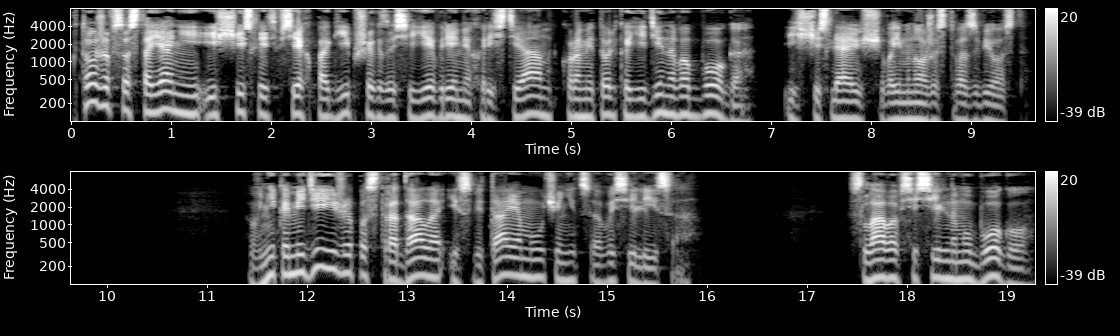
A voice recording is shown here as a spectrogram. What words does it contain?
Кто же в состоянии исчислить всех погибших за сие время христиан, кроме только единого Бога, исчисляющего и множество звезд? В Никомедии же пострадала и святая мученица Василиса. Слава всесильному Богу,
